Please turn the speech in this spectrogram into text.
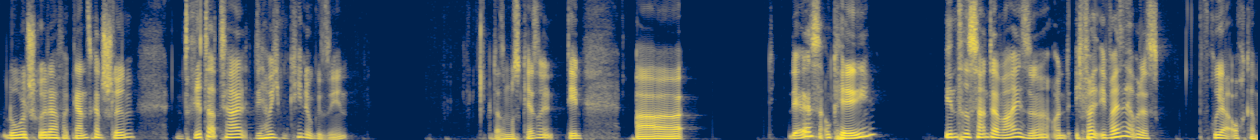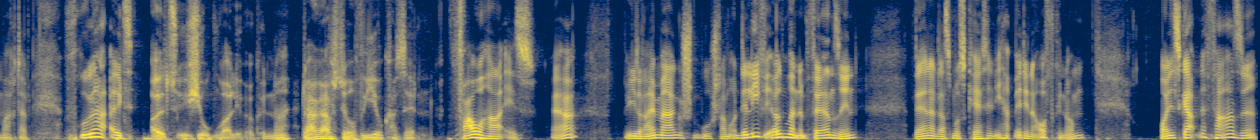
Nobel Schröder war ganz, ganz schlimm. Dritter Teil, den habe ich im Kino gesehen. Das muss Kessel, den, äh, der ist okay, interessanterweise, und ich weiß, ich weiß nicht, ob das früher auch gemacht habt. Früher, als, als ich jung war, lieber Kinder, da gab es ja auch Videokassetten. VHS, ja, die drei magischen Buchstaben. Und der lief irgendwann im Fernsehen. Werner, das muss kesseln. Ich habe mir den aufgenommen. Und es gab eine Phase,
